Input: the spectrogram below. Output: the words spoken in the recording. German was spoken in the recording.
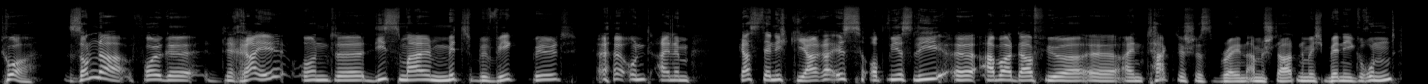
Tor. Sonderfolge 3 und äh, diesmal mit Bewegtbild und einem Gast, der nicht Chiara ist, obviously, äh, aber dafür äh, ein taktisches Brain am Start, nämlich Benny Grund.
